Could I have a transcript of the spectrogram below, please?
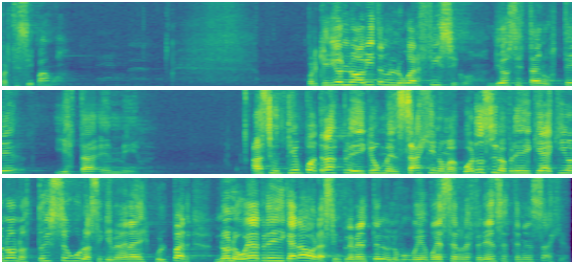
participamos. Porque Dios no habita en un lugar físico, Dios está en usted y está en mí. Hace un tiempo atrás prediqué un mensaje, no me acuerdo si lo prediqué aquí o no, no estoy seguro, así que me van a disculpar. No lo voy a predicar ahora, simplemente voy a hacer referencia a este mensaje.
